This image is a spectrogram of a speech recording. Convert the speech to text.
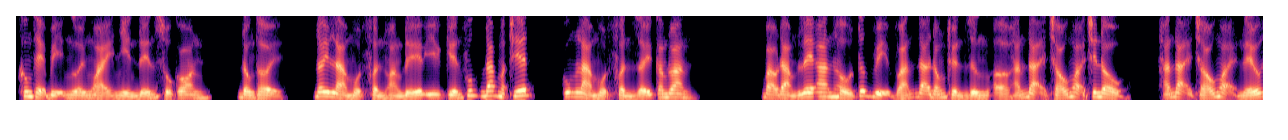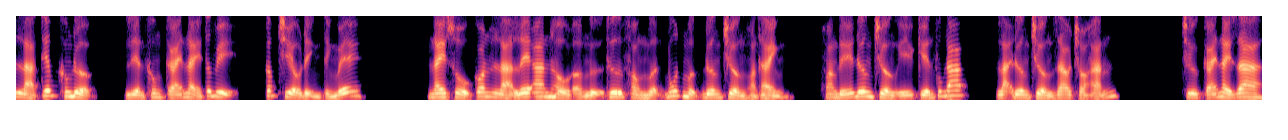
không thể bị người ngoài nhìn đến số con, đồng thời, đây là một phần hoàng đế ý kiến phúc đáp mật chiết, cũng là một phần giấy cam đoan. Bảo đảm Lê An Hầu tức vị ván đã đóng thuyền dừng ở hắn đại cháu ngoại trên đầu, hắn đại cháu ngoại nếu là tiếp không được, liền không cái này tức vị, cấp triều đình tỉnh mễ. Nay sổ con là Lê An Hầu ở ngự thư phòng mượn bút mực đương trường hoàn thành, hoàng đế đương trường ý kiến phúc đáp, lại đương trường giao cho hắn. Trừ cái này ra,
